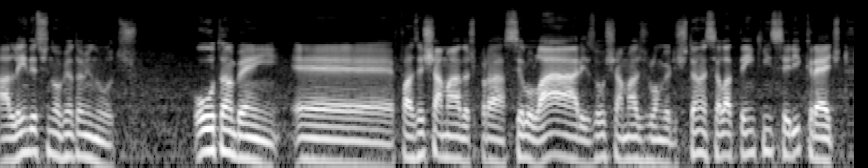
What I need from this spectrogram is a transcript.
Além desses 90 minutos, ou também é, fazer chamadas para celulares ou chamadas de longa distância, ela tem que inserir créditos.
